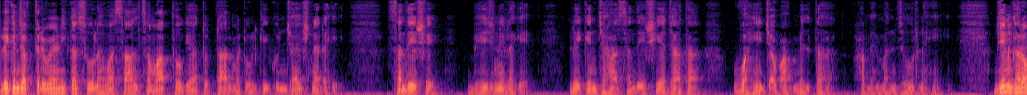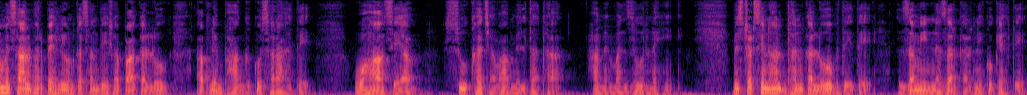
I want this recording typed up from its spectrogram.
लेकिन जब त्रिवेणी का सोलहवा साल समाप्त हो गया तो टाल मटोल की गुंजाइश न रही। संदेशे भेजने लगे, लेकिन जहाँ संदेशिया जाता, वहीं जवाब मिलता हमें मंजूर नहीं। जिन घरों में साल भर पहले उनका संदेशा पाकर लोग अपने भाग्य को सराहते, वहाँ से अब सूखा जवाब मिलता था, हमें मंजूर नहीं। मिस्टर सिन्हा धन का लोभ देते, ज़मीन नज़र करने को कहते,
